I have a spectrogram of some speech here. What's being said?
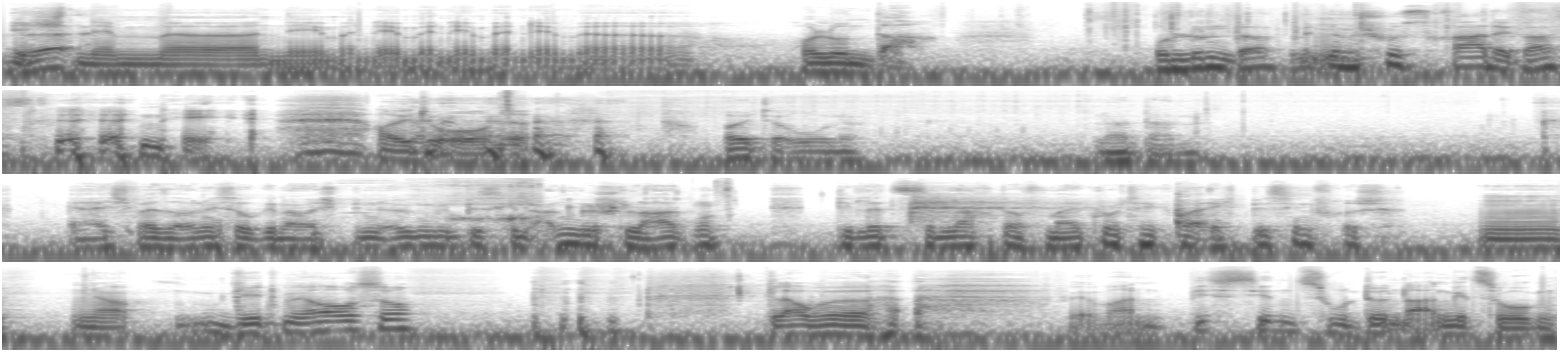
ich nehme, nehme, nehme, nehme, nehme Holunder. Holunder mit einem Schuss Radegast. nee, heute ohne. Heute ohne. Na dann. Ja, ich weiß auch nicht so genau. Ich bin irgendwie ein bisschen angeschlagen. Die letzte Nacht auf Microtech war echt ein bisschen frisch. Hm, ja, geht mir auch so. ich glaube, wir waren ein bisschen zu dünn angezogen.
